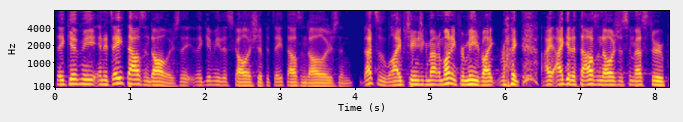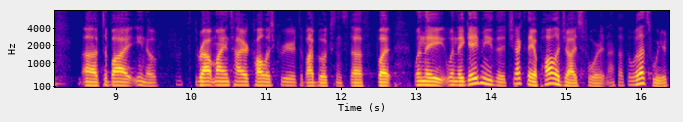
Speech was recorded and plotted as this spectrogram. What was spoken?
they give me and it's eight thousand dollars. They they give me the scholarship. It's eight thousand dollars, and that's a life changing amount of money for me. Like right, I, I get thousand dollars a semester uh, to buy you know throughout my entire college career to buy books and stuff. But when they when they gave me the check, they apologized for it, and I thought, well, that's weird.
